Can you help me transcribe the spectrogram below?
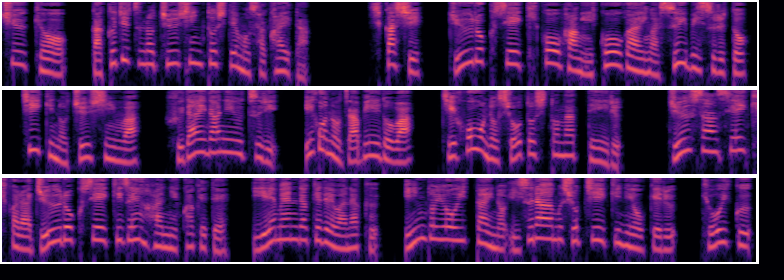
宗教、学術の中心としても栄えた。しかし、16世紀後半以降外が追尾すると、地域の中心は、フダイダに移り、以後のザビードは、地方の小都市となっている。13世紀から16世紀前半にかけて、イエメンだけではなく、インド洋一帯のイスラーム諸地域における教育、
